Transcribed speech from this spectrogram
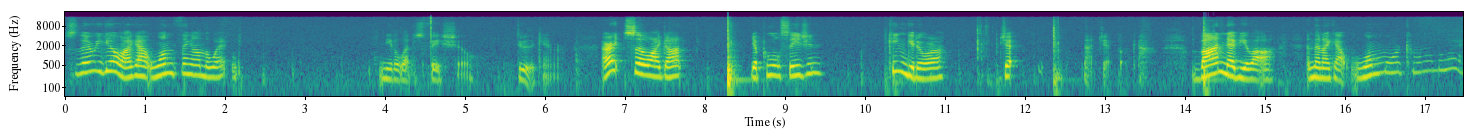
So there we go. I got one thing on the way. Need to let his face show through the camera. Alright, so I got Yapool Seijin, King Ghidorah, Jet, not Jetbug, Von Nebula, and then I got one more coming on the way.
